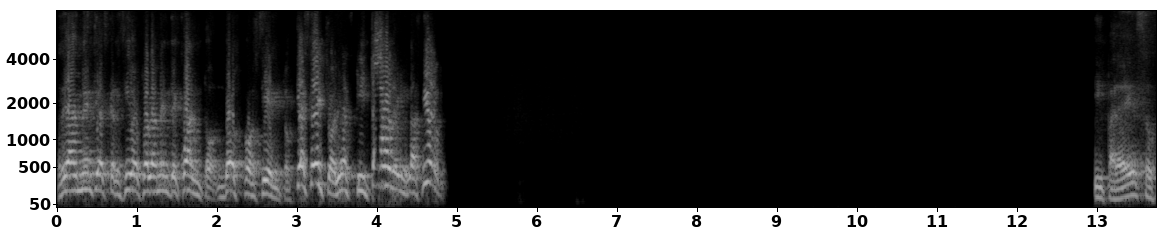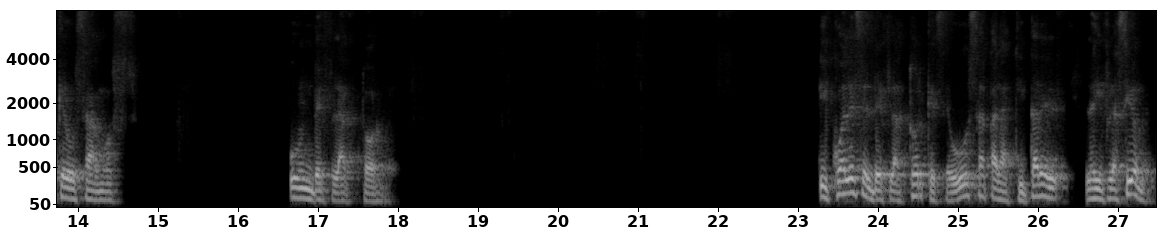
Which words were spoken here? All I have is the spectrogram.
realmente has crecido solamente cuánto? 2%. ¿Qué has hecho? Le has quitado la inflación. Y para eso, ¿qué usamos? Un deflactor. ¿Y cuál es el deflactor que se usa para quitar la inflación?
